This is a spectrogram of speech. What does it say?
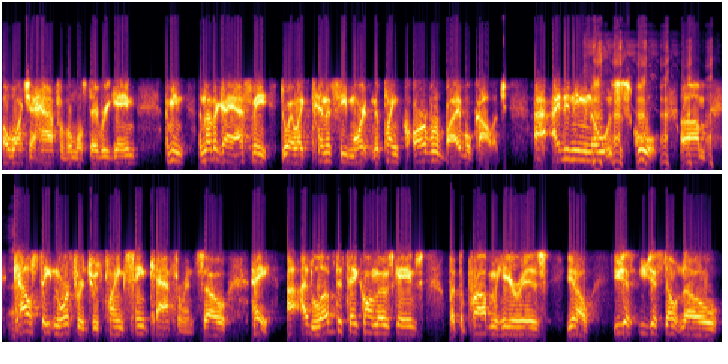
I'll watch a half of almost every game. I mean another guy asked me do i like tennessee martin? They're playing carver bible college. I, I didn't even know it was a school. Um, cal state northridge was playing st catherine. So hey I, i'd love to take on those games but the problem here is you know you just you just don't know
